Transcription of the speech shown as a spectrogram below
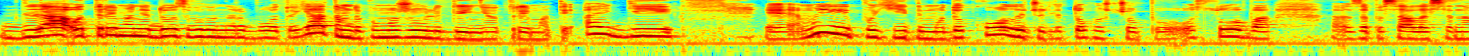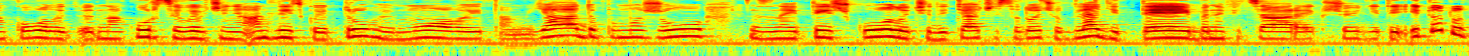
для отримання дозволу на роботу. Я там допоможу людині отримати ID. Е, Ми поїдемо до коледжу для того, щоб особа е, записалася на коледж, на курси вивчення англійської як другої мови. Там я допоможу знайти школу чи дитячий садочок для дітей, бенефіціара, якщо є діти. І тут от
